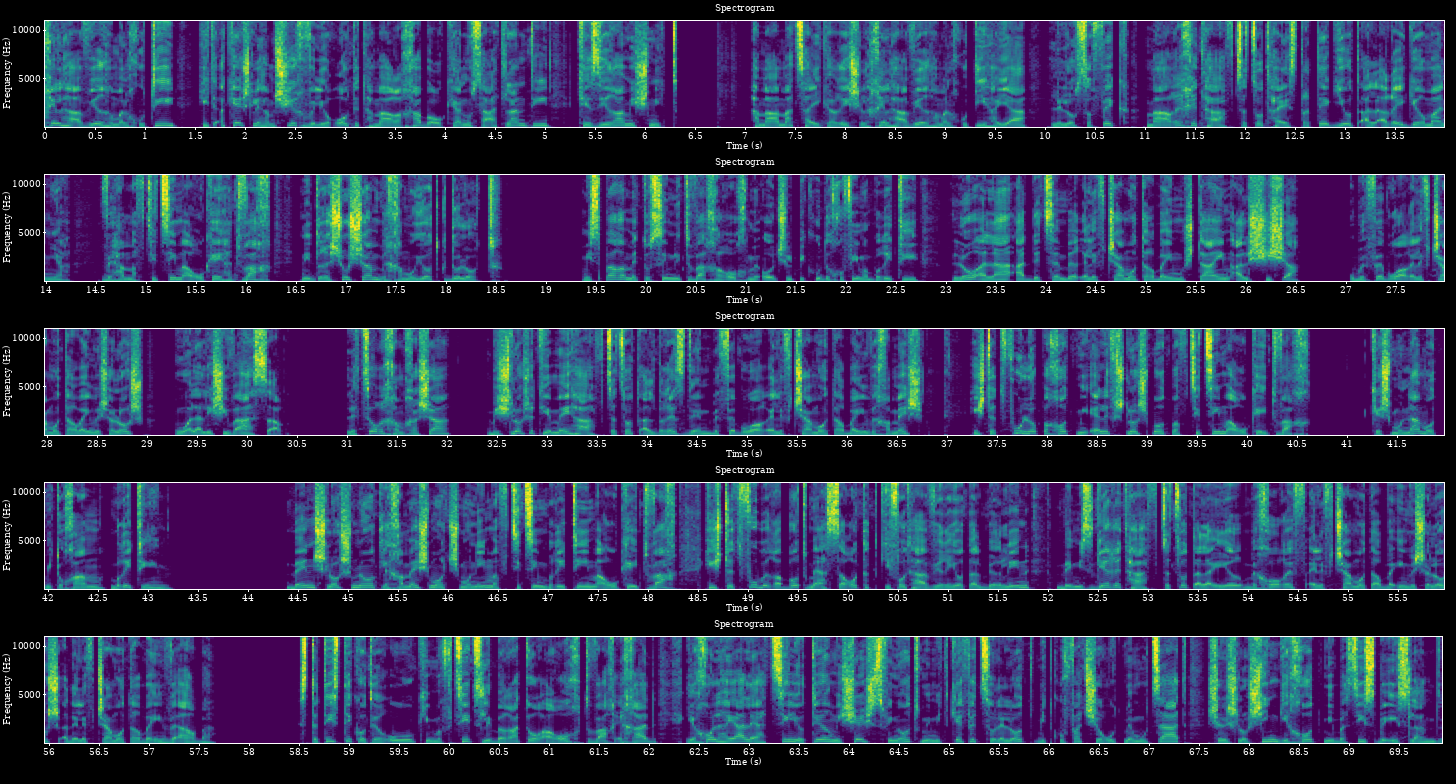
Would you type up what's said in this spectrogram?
חיל האוויר המלכותי התעקש להמשיך ולראות את המערכה באוקיינוס האטלנטי כזירה משנית. המאמץ העיקרי של חיל האוויר המלכותי היה, ללא ספק, מערכת ההפצצות האסטרטגיות על ערי גרמניה, והמפציצים ארוכי הטווח נדרשו שם בכמויות גדולות. מספר המטוסים לטווח ארוך מאוד של פיקוד החופים הבריטי לא עלה עד דצמבר 1942 על שישה, ובפברואר 1943 הוא עלה ל-17. לצורך המחשה, בשלושת ימי ההפצצות על דרזדן בפברואר 1945, השתתפו לא פחות מ-1,300 מפציצים ארוכי טווח, כ-800 מתוכם בריטיים. בין 300 ל-580 מפציצים בריטיים ארוכי טווח השתתפו ברבות מעשרות התקיפות האוויריות על ברלין במסגרת ההפצצות על העיר בחורף 1943 עד 1944. סטטיסטיקות הראו כי מפציץ ליברטור ארוך טווח אחד יכול היה להציל יותר משש ספינות ממתקפת צוללות בתקופת שירות ממוצעת של 30 גיחות מבסיס באיסלנד.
